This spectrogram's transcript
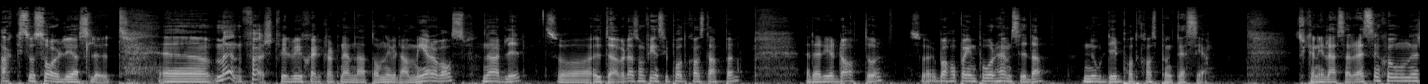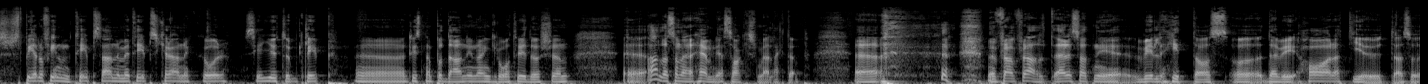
ack så sorgliga slut. Eh, men först vill vi självklart nämna att om ni vill ha mer av oss, Nördliv, så utöver det som finns i podcastappen eller er dator, så är det bara att hoppa in på vår hemsida, nordlivpodcast.se så kan ni läsa recensioner, spel och filmtips, animetips, krönikor, se YouTube-klipp, eh, lyssna på Danny när han gråter i duschen. Eh, alla sådana här hemliga saker som jag har lagt upp. Eh, men framför allt, är det så att ni vill hitta oss och där vi har att ge ut, alltså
